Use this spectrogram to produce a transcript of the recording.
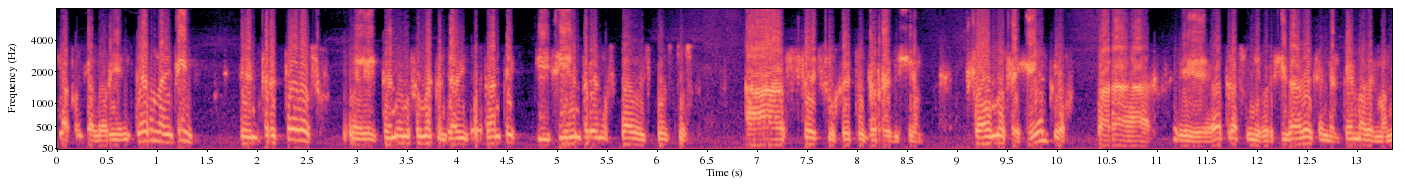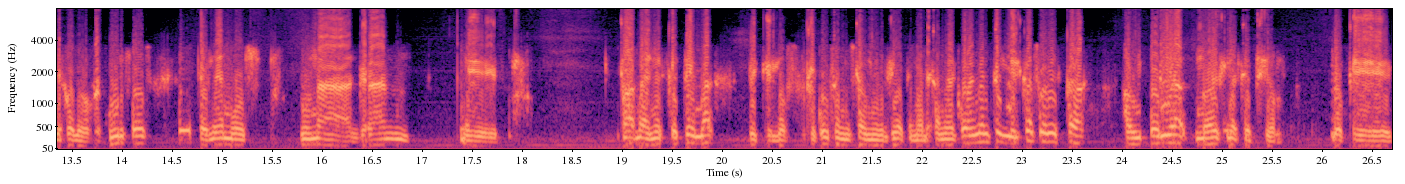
la Contraloría Interna, en fin, entre todos eh, tenemos una cantidad importante y siempre hemos estado dispuestos a ser sujetos de revisión. Somos ejemplos para eh, otras universidades en el tema del manejo de los recursos. Tenemos una gran eh, fama en este tema de que los recursos de nuestra universidad se manejan adecuadamente y el caso de esta auditoría no es la excepción. Lo que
